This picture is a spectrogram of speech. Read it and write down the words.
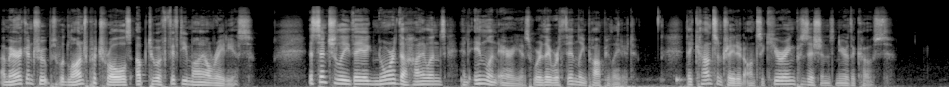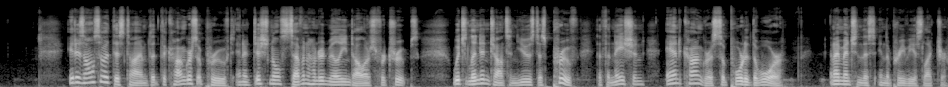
American troops would launch patrols up to a 50 mile radius. Essentially, they ignored the highlands and inland areas where they were thinly populated. They concentrated on securing positions near the coast. It is also at this time that the Congress approved an additional $700 million for troops, which Lyndon Johnson used as proof that the nation and Congress supported the war, and I mentioned this in the previous lecture.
